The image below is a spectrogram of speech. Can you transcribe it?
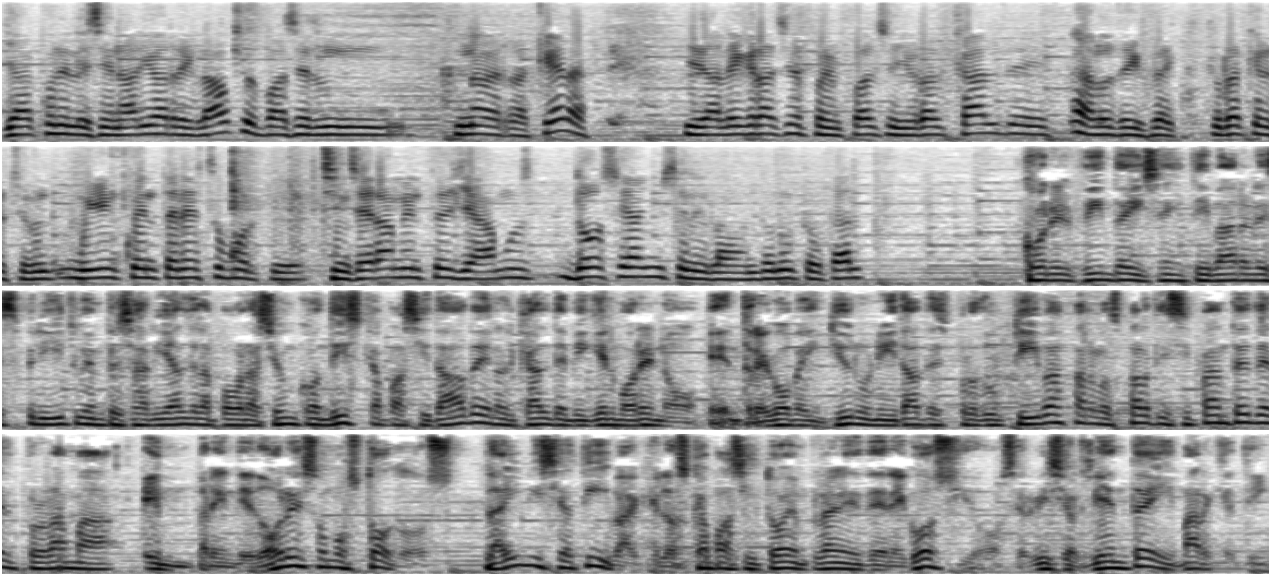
ya con el escenario arreglado, pues va a ser una berraquera. Y darle gracias, por ejemplo, al señor alcalde, a los de infraestructura que nos tienen muy en cuenta en esto, porque sinceramente llevamos 12 años en el abandono total. Con el fin de incentivar el espíritu empresarial de la población con discapacidad, el alcalde Miguel Moreno entregó 21 unidades productivas para los participantes del programa Emprendedores Somos Todos, la iniciativa que los capacitó en planes de negocio, servicio al cliente y marketing.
